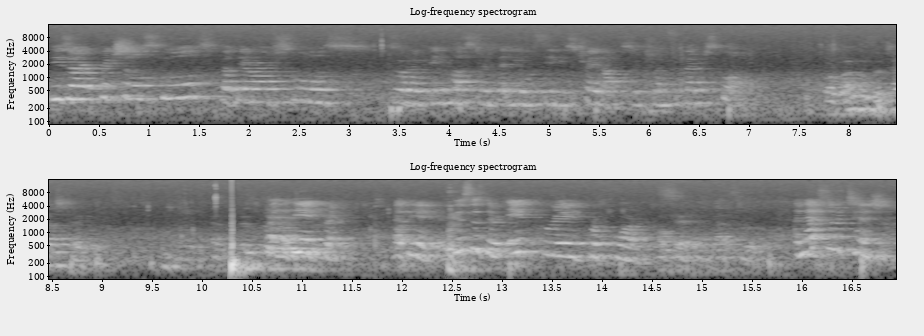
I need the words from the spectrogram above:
These are fictional schools, but there are schools sort of in clusters that you will see these trade-offs. Which one's the better school? Well, when was the test taken? At the eighth grade. At the eighth grade. This is their eighth grade performance. Okay, that's good. And that's the retention.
